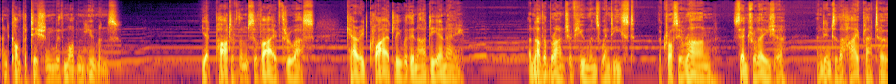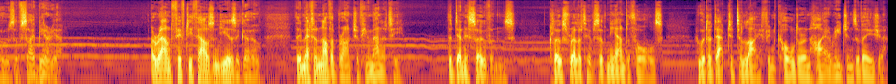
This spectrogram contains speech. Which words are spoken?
and competition with modern humans. Yet part of them survived through us, carried quietly within our DNA. Another branch of humans went east, across Iran, Central Asia, and into the high plateaus of Siberia. Around 50,000 years ago, they met another branch of humanity, the Denisovans, close relatives of Neanderthals, who had adapted to life in colder and higher regions of Asia.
